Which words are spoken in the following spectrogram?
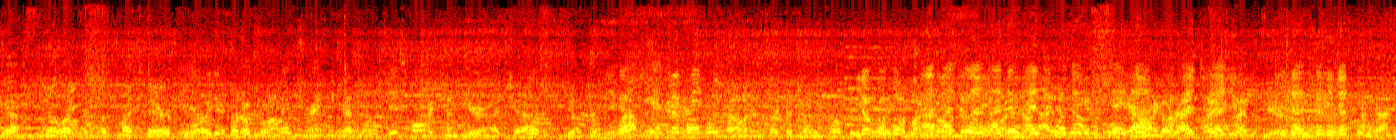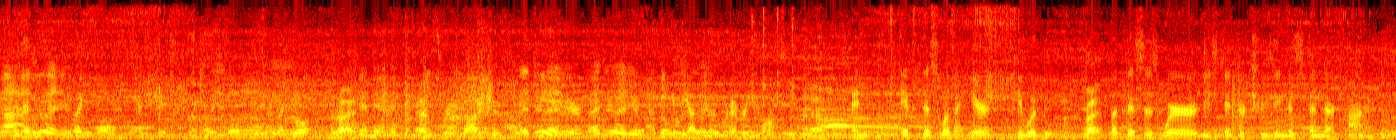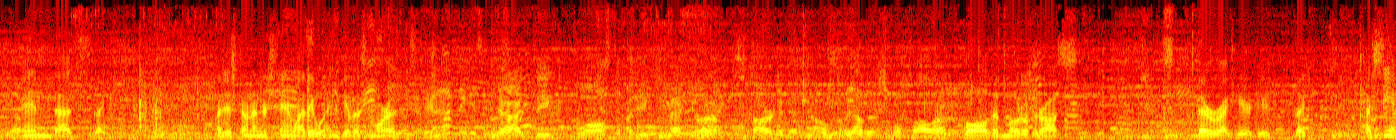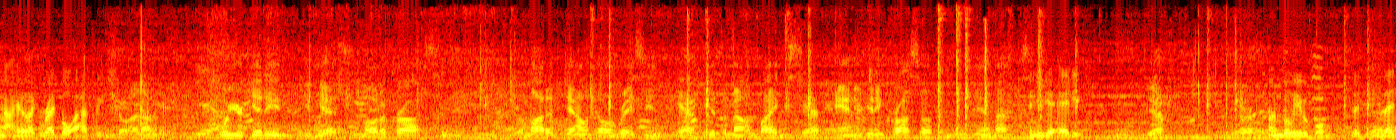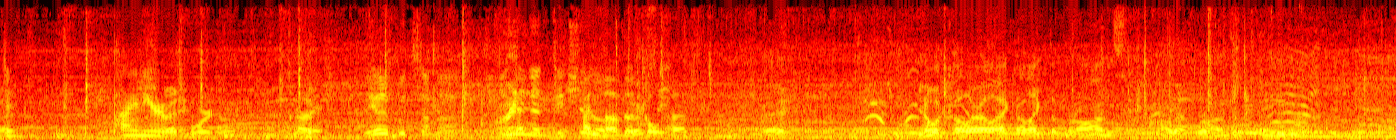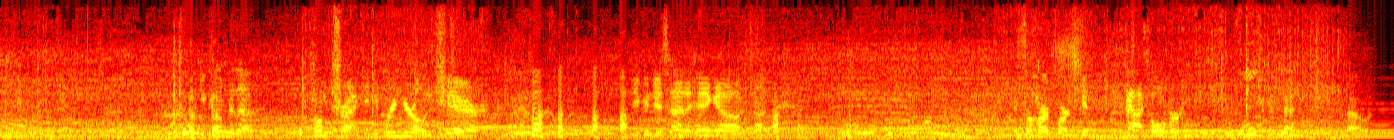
Yeah, you know, like that's my therapy. Like I don't go out and drink. I come here and I chat, get a couple laps, you know, and it's like I try to tell people. You don't go like, both. I'm I, I do to it. I do. I do. What No, they're gonna say, no, I wanna go I right. do. I- I I have a do. beer. He does. He does go. I'm done. I do. I do. Like rich kids. You don't know. Cool, right? Every a lot of kids. I do. I do. I do. I do. He can be out doing whatever he wants. I know. And if this wasn't here, he would be. Right. But this is where these kids are choosing to spend their time. Yeah. And that's like, I just don't understand why they wouldn't give us more of this, dude. Yeah, I think. Well, I think Temecula started it, and hopefully others will follow. Well, all the motocross, they're right here, dude. Like, I see them out here, like Red Bull athletes show up out here. Well, you're getting you get motocross, a lot of downhill racing. Yeah. You get the mountain bikes. Yeah. And you're getting crossover from BMX. And you get Eddie, Yeah. Wherever. unbelievable, the Yeah, legend, pioneer of the sport. Love it. You gotta put some. Uh, Dude, see that picture I love those gold Dorsey? hubs. Right. You know what color I like? I like the bronze. All that bronze. So when you come to the, the pump track and you bring your own chair, you can just kind of hang out. Not, it's the hard part, getting back over. That was.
